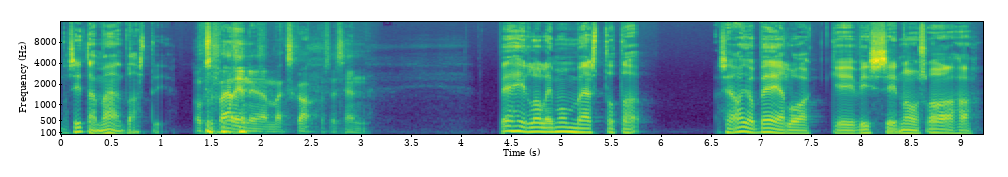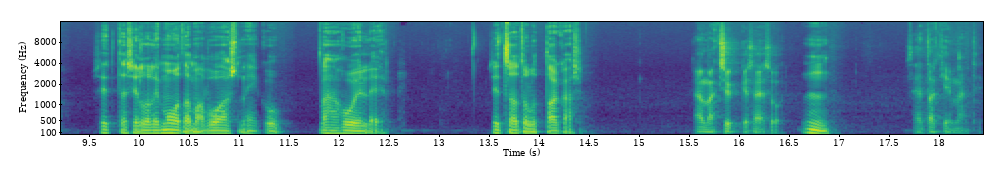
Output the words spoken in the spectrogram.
No sitä mä en taas tiedä. Onko se pärjännyt MX2 sen? Pehillä oli mun mielestä tota, se ajo B-luokkiin, vissiin nousi Ahan, sitten sillä oli muutama vuosi niin kuin vähän huiliin. Sitten se on tullut takaisin. MX1 sun. Mm. Sen takia mä en tiedä.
